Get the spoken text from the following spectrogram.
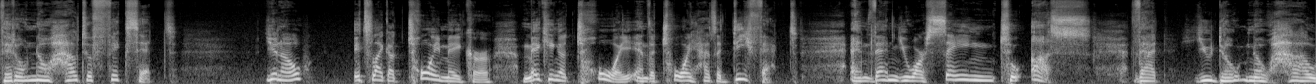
They don't know how to fix it. You know, it's like a toy maker making a toy and the toy has a defect. And then you are saying to us that you don't know how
